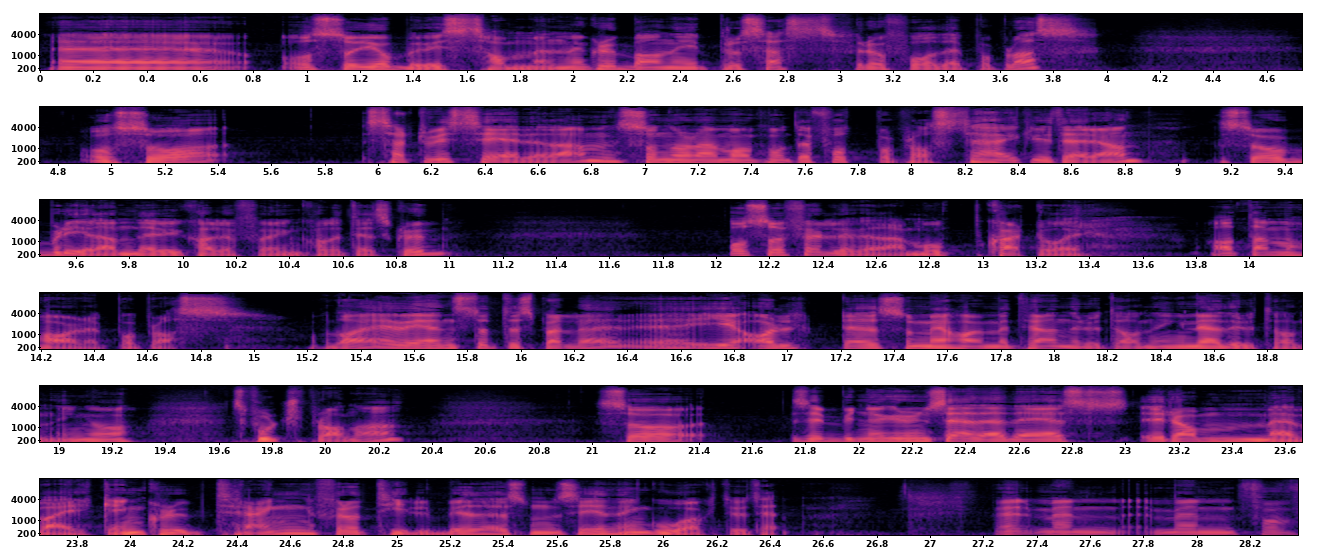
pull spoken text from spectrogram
Eh, og så jobber vi sammen med klubbene i prosess for å få det på plass. Og så sertifiserer dem, så når de har på en måte fått på plass de her kriteriene, så blir de det vi kaller for en kvalitetsklubb. Og så følger vi dem opp hvert år, at de har det på plass. Og da er vi en støttespiller eh, i alt det som jeg har med trenerutdanning, lederutdanning og sportsplaner. Så, så i bunn og grunn så er det det rammeverket en klubb trenger for å tilby det, som du sier, den gode aktiviteten. Men, men, men for,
